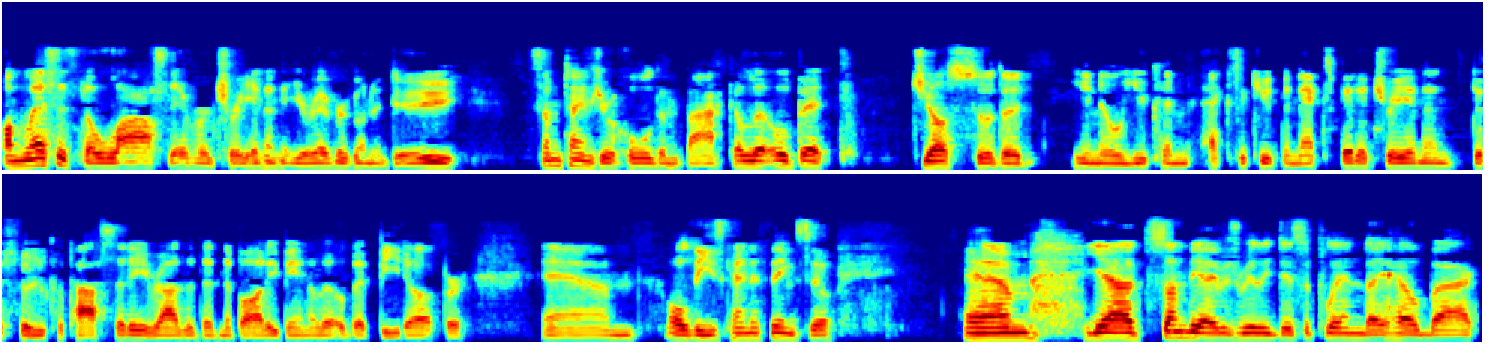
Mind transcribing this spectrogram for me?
unless it's the last ever training that you're ever going to do, sometimes you're holding back a little bit just so that you know, you can execute the next bit of training to full capacity rather than the body being a little bit beat up or um all these kind of things. So um yeah, Sunday I was really disciplined. I held back.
